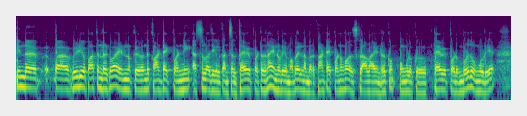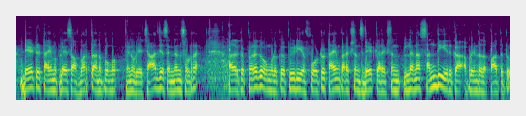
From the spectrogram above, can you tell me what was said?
இந்த ப- வீடியோ பார்த்துட்டுருக்கவா எனக்கு வந்து காண்டாக்ட் பண்ணி அஸ்ட்ராலஜிக்கல் கன்சல்ட் தேவைப்பட்டதுன்னா என்னுடைய மொபைல் நம்பர் காண்டாக்ட் பண்ணுங்க. அது ஸ்க்ரால் ஆகிட்டு இருக்கும் உங்களுக்கு தேவைப்படும் பொழுது உங்களுடைய date time place of birth அனுப்புங்க. என்னுடைய சார்ஜஸ் என்னன்னு சொல்கிறேன் அதற்கு பிறகு உங்களுக்கு பிடிஎஃப் போட்டு டைம் கரெக்ஷன்ஸ் டேட் கரெக்ஷன் இல்லைன்னா சந்தி இருக்கா அப்படின்றத பார்த்துட்டு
